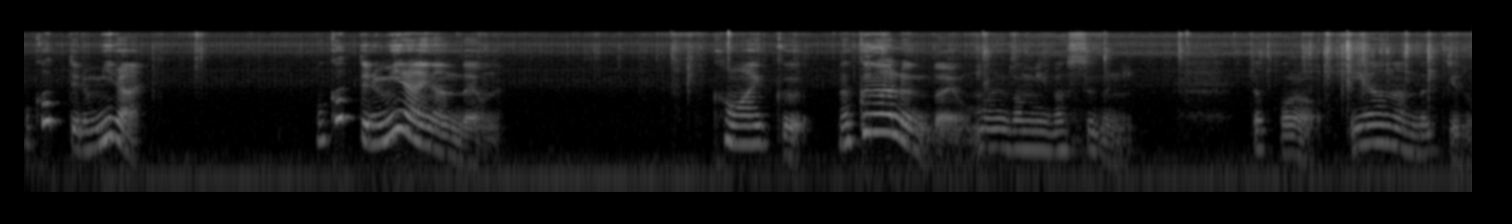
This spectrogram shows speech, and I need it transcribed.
分かってる未来。分かってる未来なんだよね。可愛く。なくなるんだよ前髪がすぐに。だから嫌なんだけど。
